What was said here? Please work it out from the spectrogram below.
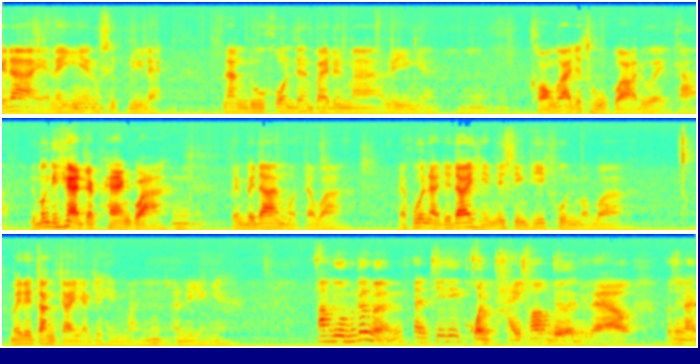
ก็ได้ อะไรอย่างเงี้ยรู้สึก relax นั่งดูคนเดินไปเดินมาอะไรอย่างเงี้ยของก็อาจจะถูกกว่าด้วยครับหรือบางทีอาจจะแพงกว่าอืมเป็นไปได้หมดแต่ว่า แต่คุณอาจจะได้เห็นในสิ่งที่คุณแบบว่า ไม่ได้ตั้งใจอยากจะเห็นมันอะไรอย่างเงี้ยฟังดูมันก็เหมือนเป็นที่ที่คนไทยชอบเดินอยู่แล้ว เพราะฉะนั้น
